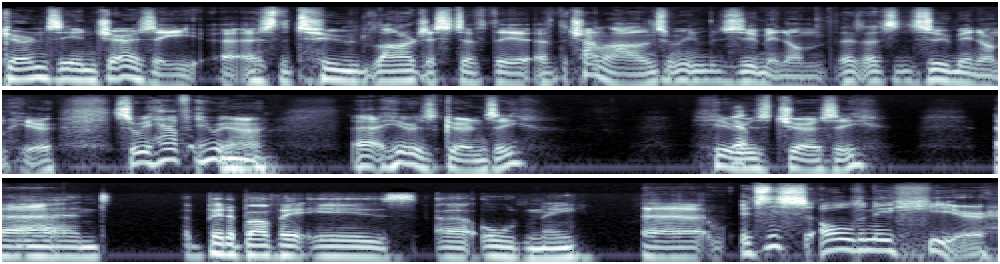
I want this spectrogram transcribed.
Guernsey and Jersey uh, as the two largest of the of the Channel Islands. I mean, zoom in on let's zoom in on here. So we have here we are. Uh, here is Guernsey. Here is Yep. Jersey. Uh, and a bit above it is uh, Alderney. uh, is this Alderney here?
